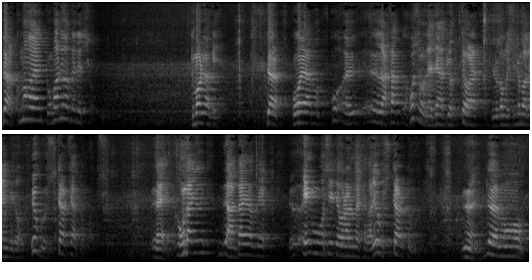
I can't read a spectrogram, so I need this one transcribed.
だから熊谷に泊まるわけですよ。泊まるわけ。だからこういうあのほ朝星野先生が今日来ておられるかもしれませんけどよく知ってらっしゃると思うんですええ、同じ大学で英語を教えておられましたからよく知ってられると思うんです、ね、であの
